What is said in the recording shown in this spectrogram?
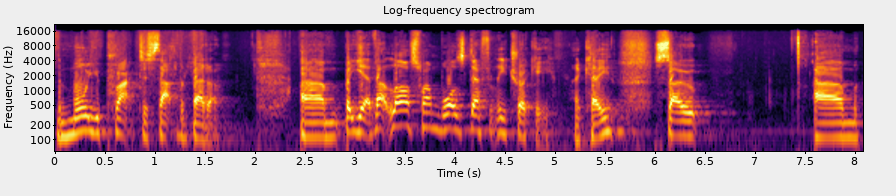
the more you practice that, the better. Um, but yeah, that last one was definitely tricky. Okay, so um,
